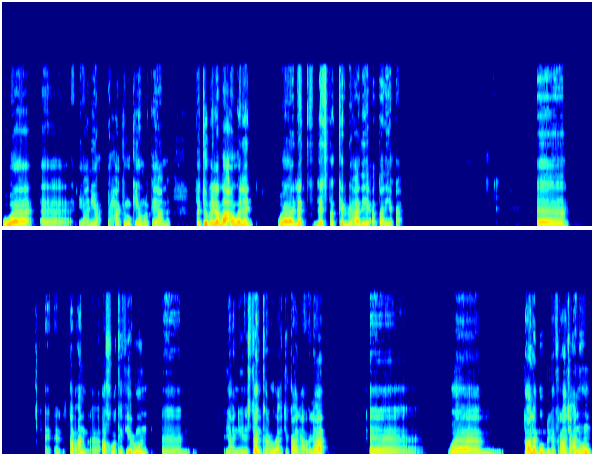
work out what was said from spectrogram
و آه، يحاكمك يوم القيامة. فتب إلى الله أولا ولا تفكر بهذه الطريقة. آه، طبعا أخوة كثيرون يعني استنكروا اعتقال هؤلاء آه، وطالبوا بالإفراج عنهم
